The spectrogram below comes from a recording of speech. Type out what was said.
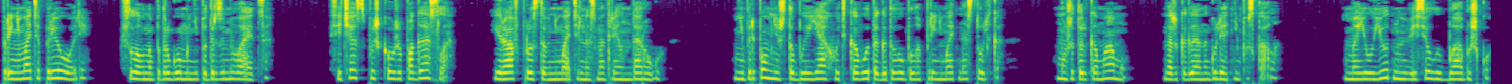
Принимать априори, словно по-другому не подразумевается. Сейчас вспышка уже погасла, и Раф просто внимательно смотрел на дорогу. Не припомню, чтобы я хоть кого-то готова была принимать настолько. Может, только маму, даже когда она гулять не пускала. Мою уютную, веселую бабушку,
